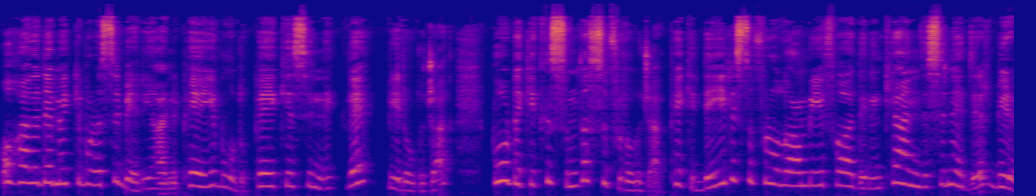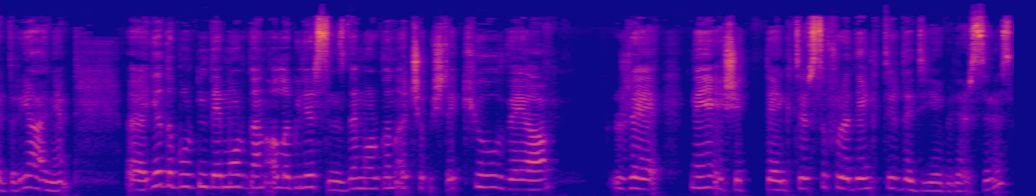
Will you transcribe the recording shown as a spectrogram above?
O halde demek ki burası 1 yani P'yi bulduk. P kesinlikle 1 olacak. Buradaki kısımda 0 olacak. Peki değili 0 olan bir ifadenin kendisi nedir? 1'dir. Yani e, ya da buradan demorgan alabilirsiniz. Demorgan'ı açıp işte Q veya R neye eşit denktir? Sıfıra denktir de diyebilirsiniz.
